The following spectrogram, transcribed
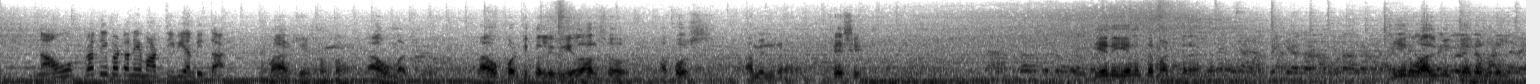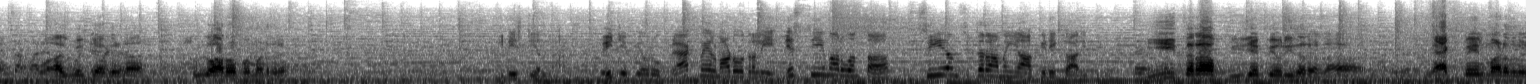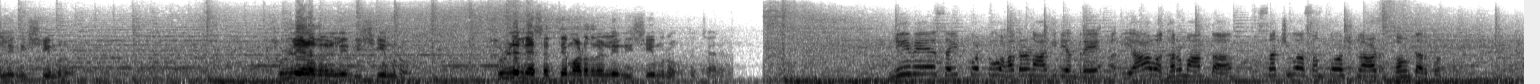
ನಾವು ಪ್ರತಿಭಟನೆ ಮಾಡ್ತೀವಿ ಅಂದಿದ್ದಾರೆ. ಮಾಡಲಿ ಪಾಪ ನಾವು ಮಾಡ್ತೀವಿ. ನಾವು politically we will also oppose I mean face it ಏನು ಏನಂತ ಮಾಡ್ತಾರೆ? ಏನು ವಾಲ್ಮೀಕಿ ಹಗರಣದಲ್ಲಿ? ವಾಲ್ಮೀಕಿ ಹಗರಣ ಸುಳ್ಳು ಆರೋಪ ಮಾಡಿದ್ರೆ? ಇದಿಷ್ಟೇ ಅಲ್ಲ ಬಿಜೆಪಿಯವರು ಬ್ಲಾಕ್ ಮೇಲ್ ಮಾಡುವುದರಲ್ಲಿ ಎಸ್ಸಿ ಮಾರುವಂತ ಸಿಎಂ ಸಿದ್ದರಾಮಯ್ಯ ಕಿಡಿಕಾರಿದ್ರು ಈ ತರ ಬಿಜೆಪಿಯವರು ಇದಾರಲ್ಲ ಬ್ಲ್ಯಾಕ್ ಮೇಲ್ ಮಾಡೋದ್ರಲ್ಲಿ ನಿಶೀಮರು ಸುಳ್ಳು ಹೇಳೋದ್ರಲ್ಲಿ ನಿಶೀಮರು ಸುಳ್ಳನ್ನೇ ಸತ್ಯ ಮಾಡೋದ್ರಲ್ಲಿ ನಿಶೀಮರು ನೀವೇ ಸೈಟ್ ಕೊಟ್ಟು ಹಗರಣ ಆಗಿದೆ ಅಂದ್ರೆ ಅದ್ಯಾವ ಧರ್ಮ ಅಂತ ಸಚಿವ ಸಂತೋಷ್ ಲಾಡ್ ಕೌಂಟರ್ ಕೊಟ್ಟರು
